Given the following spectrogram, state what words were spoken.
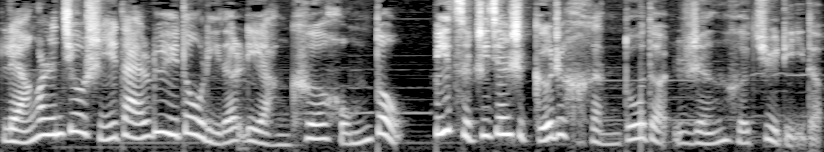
两个人就是一袋绿豆里的两颗红豆，彼此之间是隔着很多的人和距离的。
